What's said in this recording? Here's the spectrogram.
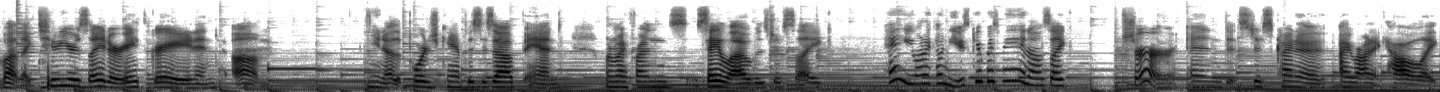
what like two years later eighth grade and um you know, the Portage campus is up, and one of my friends, Selah, was just like, "Hey, you want to come to youth group with me?" And I was like, "Sure." And it's just kind of ironic how like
